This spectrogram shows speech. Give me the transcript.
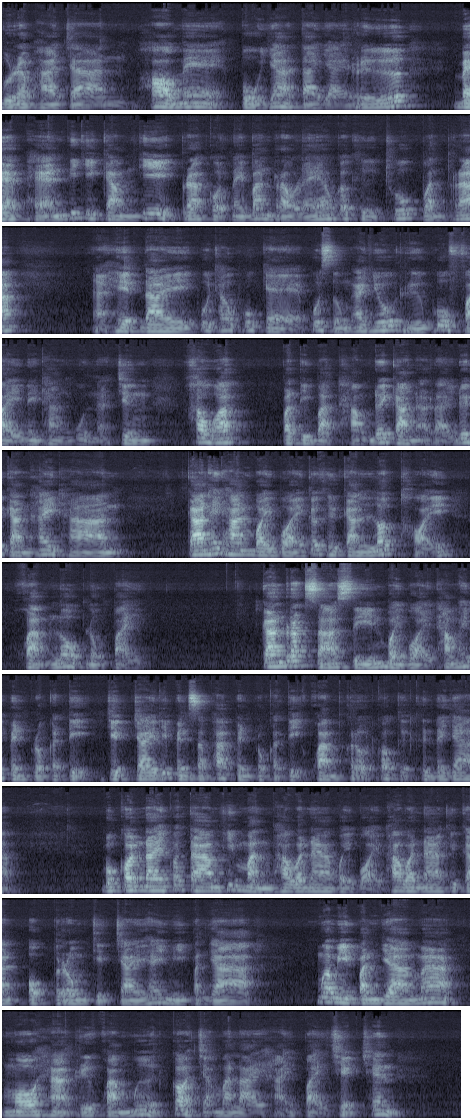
บุรพาจารย์ พ่อแม่ปู่ย่าตายาย หรือแบบแผนพิธีกรรมที่ปรากฏในบ้านเราแล้วก็คือทุกวันพระเหตุใดผู้เฒ่าผู้แก่ผู้สูงอายุหรือผู้ใฝ่ในทางบุญนะจึงเข้าวัดปฏิบัติธรรมด้วยการอะไรด้วยการให้ทาน การให้ทานบ่อยๆ ก็คือการลดถอยความโลภลงไป การรักษาศีลบ่อยๆ ทำให้เป็นปกติ จิตใจที่เป็นสภาพเป็นปกติความโกรธก็เกิดขึ้นได้ยาก บุคคลใดก็ตามที่หมั่นภาวนาบ่อยๆ ภาวนาคือการอบรมจิตใจให้มีปัญญา เมื่อมีปัญญามากโมหะหรือความมืดก็จะมาลายหายไปเช่นเช่น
